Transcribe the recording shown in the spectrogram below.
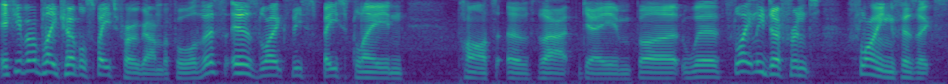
if you've ever played Kerbal Space Program before, this is like the space plane part of that game, but with slightly different flying physics.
